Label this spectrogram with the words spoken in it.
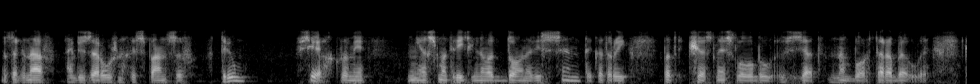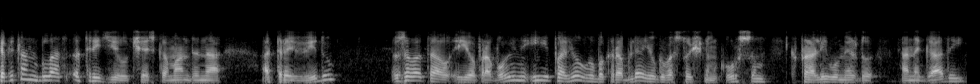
Загнав обезоруженных испанцев в трюм, всех, кроме неосмотрительного Дона Висенте, который, под честное слово, был взят на борт Арабеллы, капитан Блад отрядил часть команды на Атревиду залатал ее пробоины и повел оба корабля юго-восточным курсом к проливу между Анегадой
